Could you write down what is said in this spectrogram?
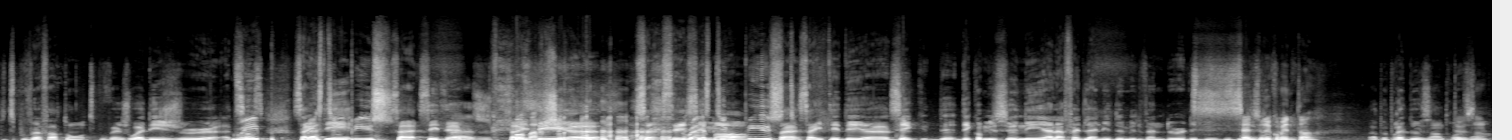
Puis tu pouvais faire ton, tu pouvais jouer à des jeux à distance. Rip, ça a rest été, ça, c'est dead. Ça a été, euh, ça- c'est, mort. Ça, ça a été euh, décommissionné à la fin de l'année 2022. Début, début Ça a duré combien de 2023. temps? À peu près deux ans, trois Deux ans, ans.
